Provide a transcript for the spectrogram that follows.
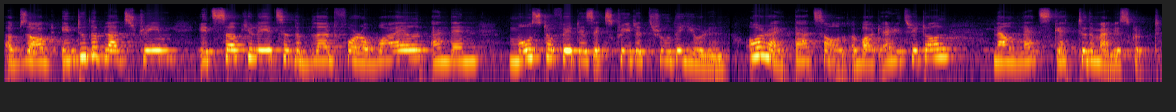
absorbed into the bloodstream. It circulates in the blood for a while and then most of it is excreted through the urine. All right, that's all about erythritol. Now let's get to the manuscript.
